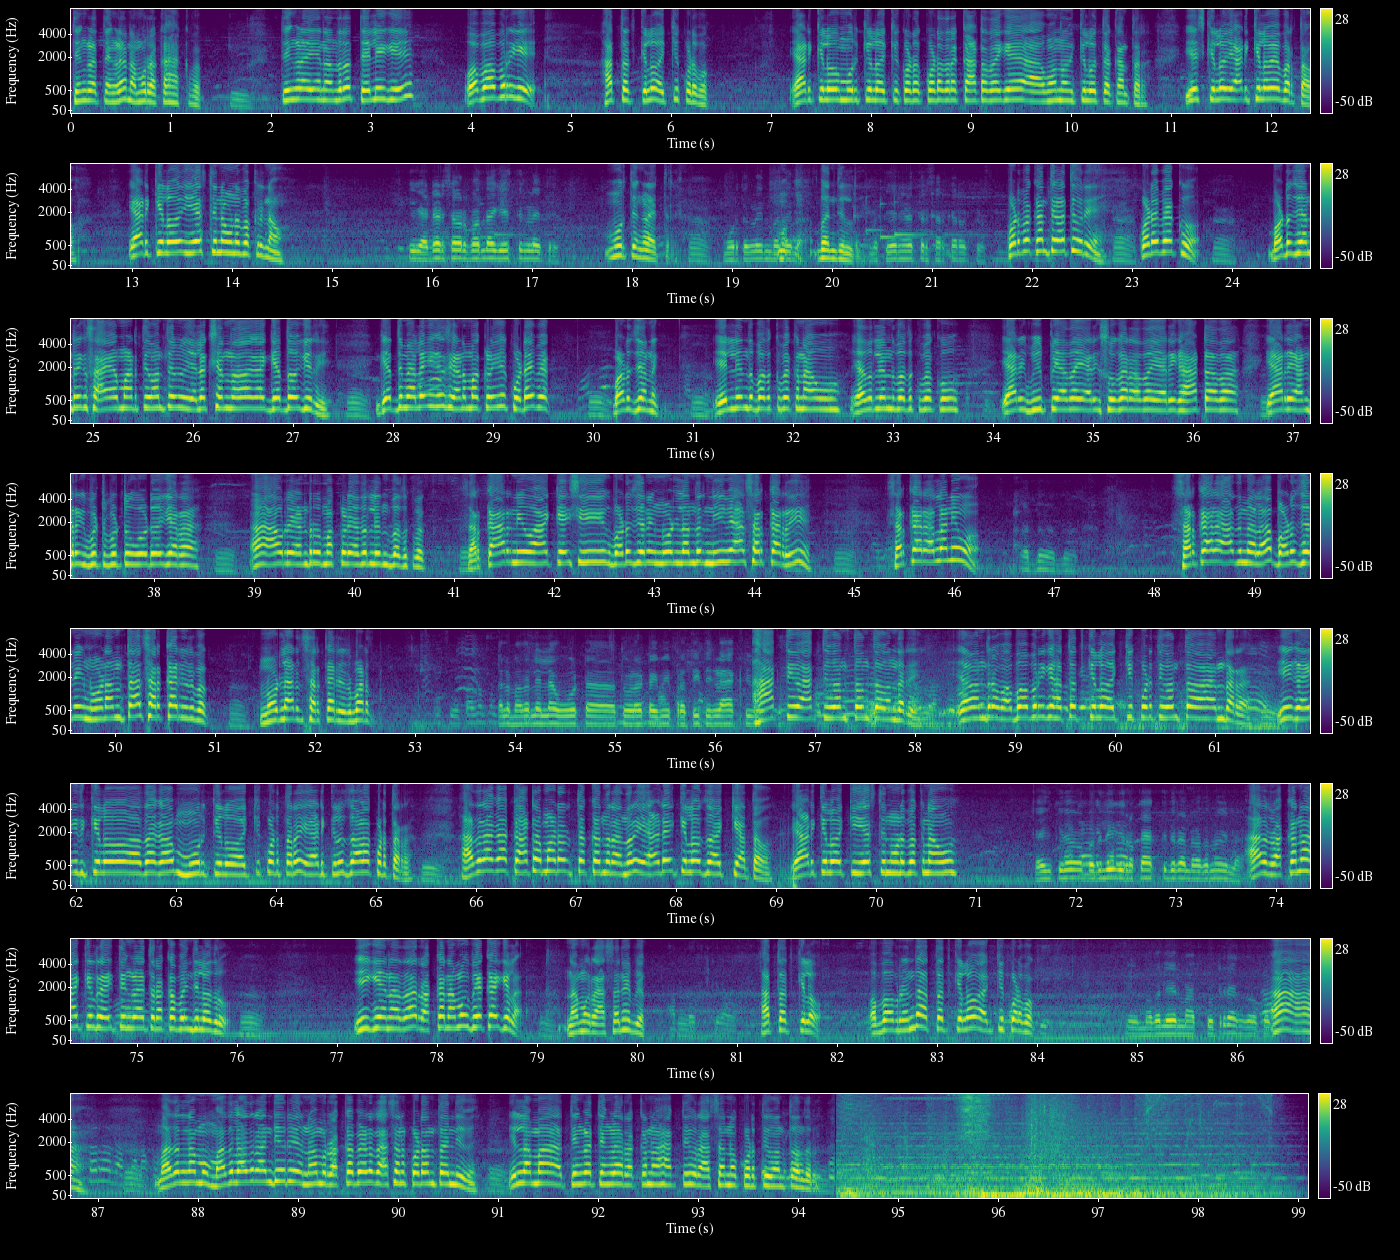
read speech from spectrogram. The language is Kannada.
ತಿಂಗಳ ತಿಂಗಳ ನಮಗೆ ರೊಕ್ಕ ಹಾಕ್ಬೇಕು. ತಿಂಗಳ ಏನಂದ್ರೆ ತೆಲಿಗೆ ಒಬ್ಬೊಬ್ರಿಗೆ ಹತ್ತು ಹತ್ತು ಕಿಲೋ ಅಕ್ಕಿ ಕೊಡ್ಬೇಕು. ಎರಡು ಕಿಲೋ ಮೂರು ಕಿಲೋ ಅಕ್ಕಿ ಕೊಡ ಕೊಡೋದ್ರೆ ಕಾಟದಾಗೆ ಒಂದೊಂದು ಕಿಲೋ ತಕ್ಕಂತಾರೆ. ಎಷ್ಟು ಕಿಲೋ ಎರಡು ಕಿಲೋವೇ ಬರ್ತಾವೆ. ಎರಡು ಕಿಲೋ ಎಷ್ಟು ದಿನ ಉಣ್ಬೇಕು ರೀ ನಾವು? ಈಗ ಎರಡೆರಡು ಸಾವಿರ ಬಂದಾಗ ಎಷ್ಟು ತಿಂಗಳೈತೆ ರೀ ಮೂರು ತಿಂಗಳಾಯ್ತು ರೀ ಮೂರು ತಿಂಗಳಿಂದ ಬಂದಿಲ್ಲ. ಬಂದಿಲ್ಲ ರೀ ಮತ್ತೆ ಏನು ಹೇಳ್ತಾರೆ ಸರ್ಕಾರಕ್ಕೆ? ಕೊಡ್ಬೇಕಂತ ಹೇಳ್ತೀವಿ ರೀ ಕೊಡಬೇಕು. ಬಡ ಜನರಿಗೆ ಸಹಾಯ ಮಾಡ್ತೀವಂತ ನೀವು ಎಲೆಕ್ಷನ್ದಾಗ ಗೆದ್ದೋಗಿರಿ ಗೆದ್ದ ಮೇಲೆ ಈಗ ಹೆಣ್ಮಕ್ಳಿಗೆ ಕೊಡೇಬೇಕು ಬಡ ಜನಕ್ಕೆ. ಎಲ್ಲಿಂದ ಬದುಕಬೇಕು ನಾವು? ಎದ್ರಲಿಂದ ಬದುಕಬೇಕು? ಯಾರಿಗೆ ಬಿ ಪಿ ಅದ, ಯಾರಿಗೆ ಶುಗರ್ ಅದ, ಯಾರಿಗೆ ಹಾರ್ಟ್ ಅದ, ಯಾರು ಎಂಡ್ರಿಗೆ ಬಿಟ್ಟು ಬಿಟ್ಟು ಓಡಿ ಹೋಗ್ಯಾರ? ಹಾಂ ಅವ್ರು ಎಂಡ್ರು ಮಕ್ಕಳು ಎದ್ರಲಿಂದ ಬದುಕಬೇಕು? ಸರ್ಕಾರ ನೀವು ಹಾಕೇಸಿ ಈಗ ಬಡ ಜನಕ್ಕೆ ನೋಡ್ಲಿಲ್ಲ ಅಂದ್ರೆ ನೀವು ಯಾವ ಸರ್ಕಾರ ರೀ? ಸರ್ಕಾರ ಅಲ್ಲ ನೀವು. ಸರ್ಕಾರ ಆದಮೇಲೆ ಬಡ ಜನಿಗೆ ನೋಡೋಂಥ ಸರ್ಕಾರ ಇರ್ಬೇಕು. ನೋಡ್ಲಾರ್ದ ಸರ್ಕಾರ ಇರಬಾರ್ದು. ಅಲ್ಲ ಮೊದಲೆಲ್ಲ ಓಟ್ ತೋಳ ಟೈಮಿಗೆ ಪ್ರತಿ ತಿಂಗಳ ಹಾಕ್ತೀವಿ. ಹಾಕ್ತೀವಿ ಹಾಕ್ತೀವಿ ಅಂತಂತ ಅಂದಾರೆ. ಯಾವಂದ್ರೆ ಒಬ್ಬೊಬ್ಬರಿಗೆ ಹತ್ತತ್ತು ಕಿಲೋ ಅಕ್ಕಿ ಕೊಡ್ತೀವಿ ಅಂತ ಅಂದಾರ. ಈಗ ಐದು ಕಿಲೋ ಆದಾಗ ಮೂರು ಕಿಲೋ ಅಕ್ಕಿ ಕೊಡ್ತಾರೆ ಎರಡು ಕಿಲೋ ಜೋಳ ಕೊಡ್ತಾರೆ. ಅದ್ರಾಗ ಕಾಟ ಮಾಡೋರು ತಕ್ಕಂದ್ರೆ ಅಂದ್ರೆ ಎರಡೇ ಕಿಲೋ ಅಕ್ಕಿ ಆತಾವ. ಎರಡು ಕಿಲೋ ಅಕ್ಕಿ ಎಷ್ಟು ನೋಡ್ಬೇಕು ನಾವು? ಐದು ಕಿಲೋ ಬದಲಿಗೆ ರೊಕ್ಕ ಹಾಕ್ತಿದ್ರಲ್ಲ ಅದನ್ನೂ ಇಲ್ಲ. ಆದ್ರೆ ರೊಕ್ಕನೂ ಹಾಕಿಲ್ರಿ ಐದು ತಿಂಗಳಾಯ್ತು ರೊಕ್ಕ ಬಂದಿಲ್ಲ ಅದ್ರು ಈಗೇನದ ರೊಕ್ಕ ನಮಗೆ ಬೇಕಾಗಿಲ್ಲ. ನಮಗೆ ರಾಸನೇ ಬೇಕು. ಹತ್ತತ್ತು ಕಿಲೋ. ಒಬ್ಬೊಬ್ಬರಿಂದ ಹತ್ತತ್ತು ಕಿಲೋ ಅಕ್ಕಿ ಕೊಡ್ಬೇಕು. ಮೊದಲೇನು ಮಾತು ಕೊಟ್ರಿ ಹಂಗೆ ಹಾಂ ಹಾಂ. ಮೊದಲು ನಮ್ಮ ಮೊದಲಾದ್ರೆ ಅಂದೀವಿ ನಮ್ಮ ರೊಕ್ಕ ಬೇಡ ರಾಸನ ಕೊಡು ಅಂತ ಅಂದೀವಿ ಇಲ್ಲಮ್ಮ ತಿಂಗಳ ತಿಂಗಳ ರೊಕ್ಕನೂ ಹಾಕ್ತೀವಿ ರಾಸನ್ನು ಕೊಡ್ತೀವಿ ಅಂತಂದ್ರು.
